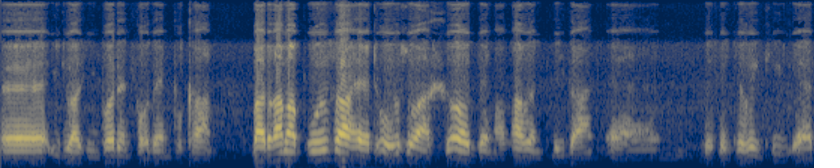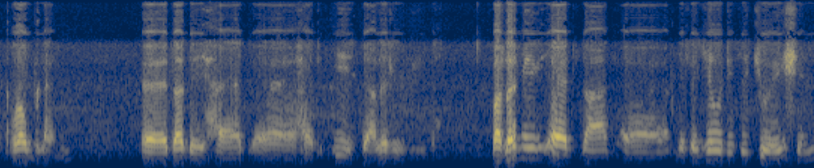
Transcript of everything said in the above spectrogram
uh, it was important for them to come. But Ramaphosa had also assured them, apparently, that um, the security uh, problem uh, that they had uh, had eased a little bit. But let me add that the security situation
